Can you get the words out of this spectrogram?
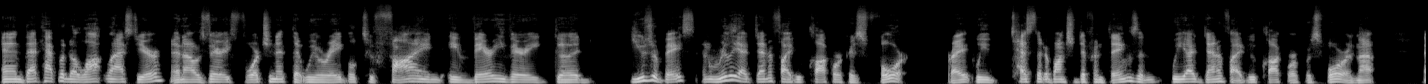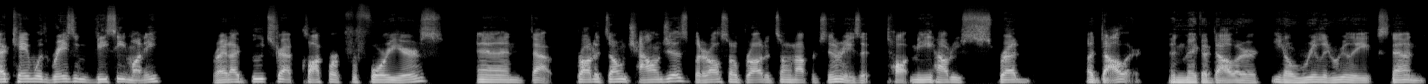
And that happened a lot last year. And I was very fortunate that we were able to find a very, very good user base and really identify who Clockwork is for, right? We tested a bunch of different things and we identified who Clockwork was for. And that, that came with raising VC money, right? I bootstrapped Clockwork for four years and that brought its own challenges, but it also brought its own opportunities. It taught me how to spread a dollar and make a dollar, you know, really, really extend.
